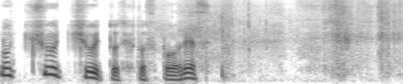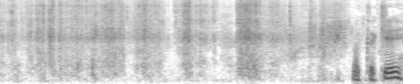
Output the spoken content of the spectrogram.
Ну чуть-чуть тут хтось погриз. Ось такий,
